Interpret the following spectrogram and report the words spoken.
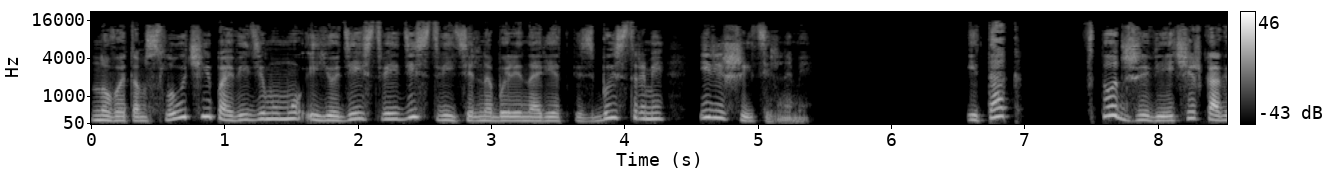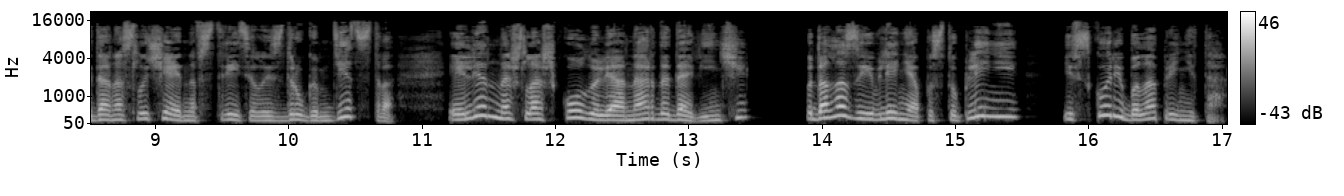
Но в этом случае, по-видимому, ее действия действительно были на редкость быстрыми и решительными. Итак, в тот же вечер, когда она случайно встретилась с другом детства, Элен нашла школу Леонардо да Винчи, подала заявление о поступлении и вскоре была принята.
